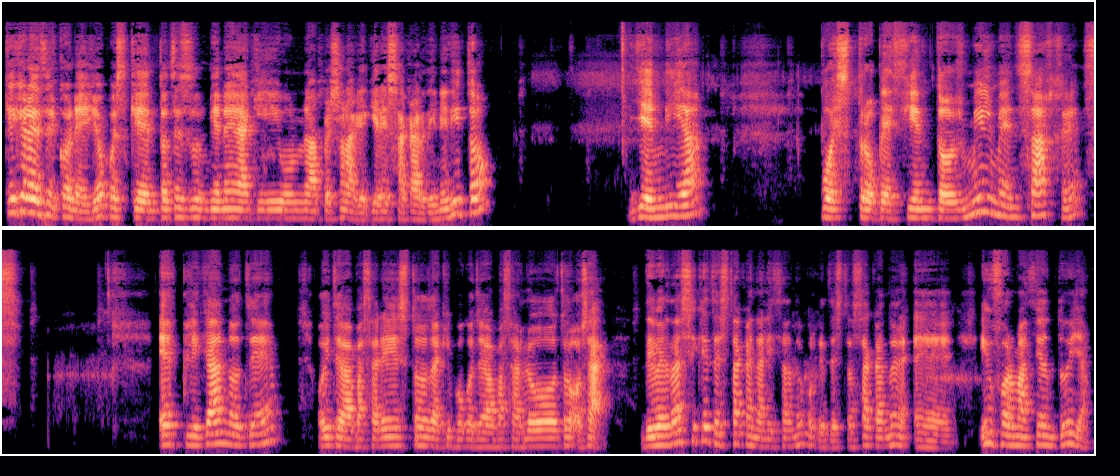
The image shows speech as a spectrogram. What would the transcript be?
¿Qué quiero decir con ello? Pues que entonces viene aquí una persona que quiere sacar dinerito y envía pues tropecientos mil mensajes explicándote hoy te va a pasar esto, de aquí poco te va a pasar lo otro. O sea, de verdad sí que te está canalizando porque te está sacando eh, información tuya.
